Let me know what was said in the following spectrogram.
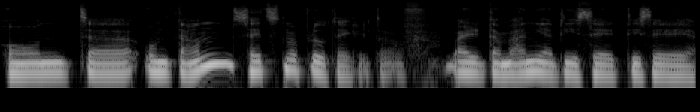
Und, äh, und dann setzt man Blutegel drauf, weil da waren ja diese, diese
